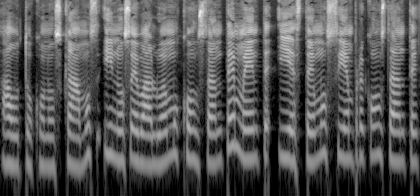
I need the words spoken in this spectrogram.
autoconozcamos y nos evaluemos constantemente y estemos siempre constantes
